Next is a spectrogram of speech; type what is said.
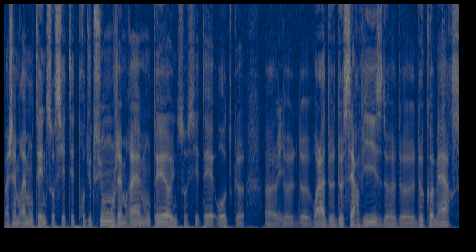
bah, j'aimerais monter une société de production, j'aimerais Mm. monter une société autre que euh, de, de, voilà, de, de services, de, de, commerce,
